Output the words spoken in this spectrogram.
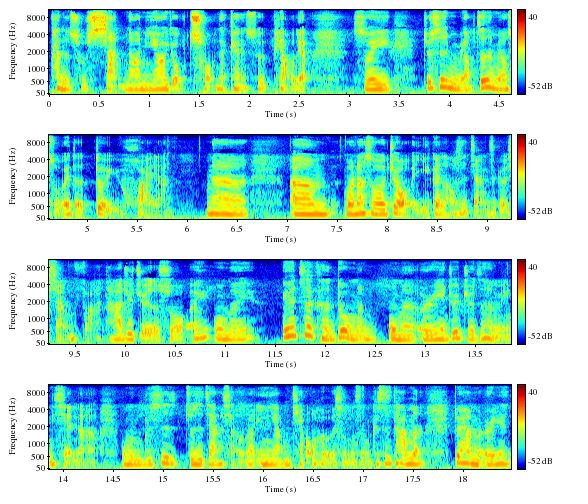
看得出善，然后你要有丑，你才看得出漂亮。所以就是没有真的没有所谓的对与坏啦。那嗯，我那时候就也跟老师讲这个想法，他就觉得说，哎，我们。因为这可能对我们我们而言就觉得很明显啊，我们不是就是这样想的嘛，阴阳调和什么什么。可是他们对他们而言，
